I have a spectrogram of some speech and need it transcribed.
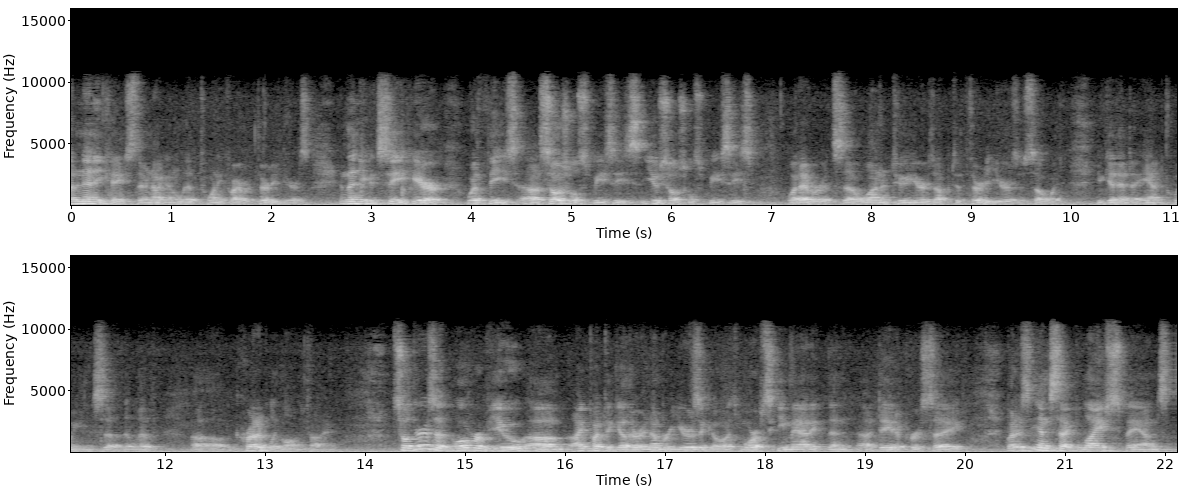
But in any case, they're not going to live 25 or 30 years. And then you can see here with these uh, social species, eusocial species, whatever, it's uh, one and two years up to 30 years or so when you get into ant queens uh, that live uh, incredibly long time. So there's an overview um, I put together a number of years ago. It's more schematic than uh, data per se, but it's insect lifespans.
